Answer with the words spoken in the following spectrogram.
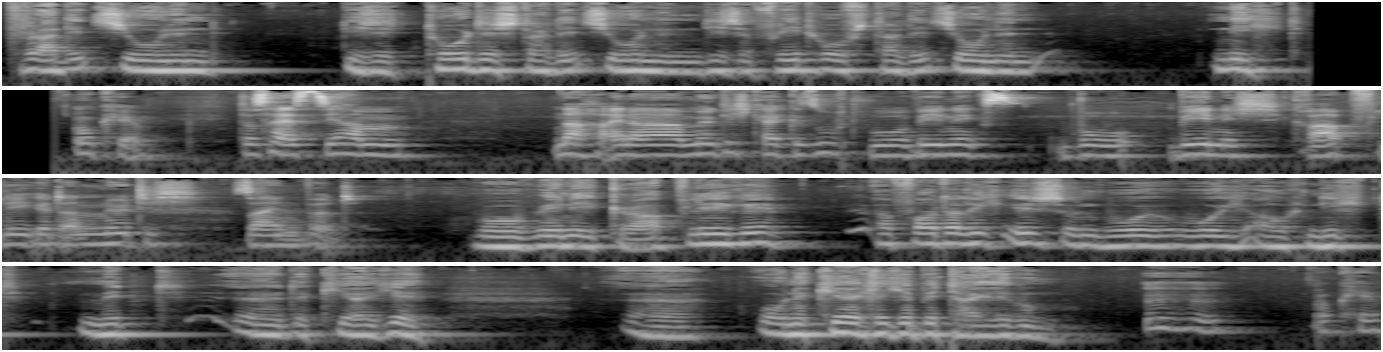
Traditionen, diese Todestraditionen, diese Friedhofstraditionen nicht. Okay. Das heißt, Sie haben nach einer Möglichkeit gesucht, wo wenig, wo wenig Grabpflege dann nötig sein wird. Wo wenig Grabpflege erforderlich ist und wo, wo ich auch nicht mit äh, der Kirche, äh, ohne kirchliche Beteiligung. Mhm. Okay.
